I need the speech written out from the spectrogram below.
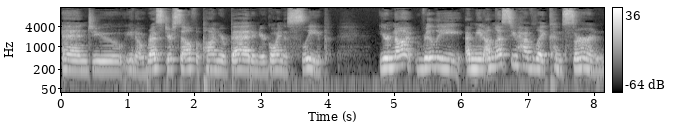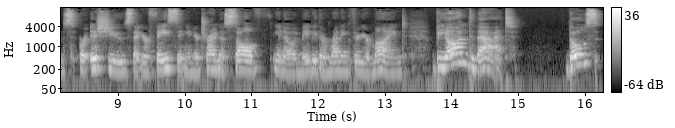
and you, you know, rest yourself upon your bed and you're going to sleep, you're not really, I mean, unless you have like concerns or issues that you're facing and you're trying to solve, you know, and maybe they're running through your mind, beyond that, those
